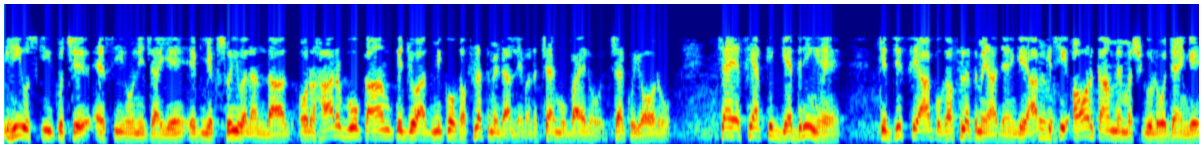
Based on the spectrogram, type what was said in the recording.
ہی اس کی کچھ ایسی ہونی چاہیے ایک یکسوئی والا انداز اور ہر وہ کام کے جو آدمی کو غفلت میں ڈالنے والا چاہے موبائل ہو چاہے کوئی اور ہو چاہے ایسی آپ کی گیدرنگ ہے کہ جس سے آپ غفلت میں آ جائیں گے آپ کسی اور کام میں مشغول ہو جائیں گے۔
